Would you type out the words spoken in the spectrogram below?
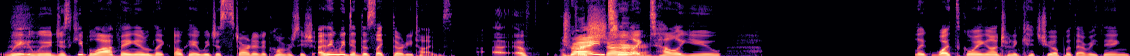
we we would just keep laughing and like, okay, we just started a conversation. I think we did this like thirty times. uh, for trying to like tell you like what's going on, trying to catch you up with everything.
